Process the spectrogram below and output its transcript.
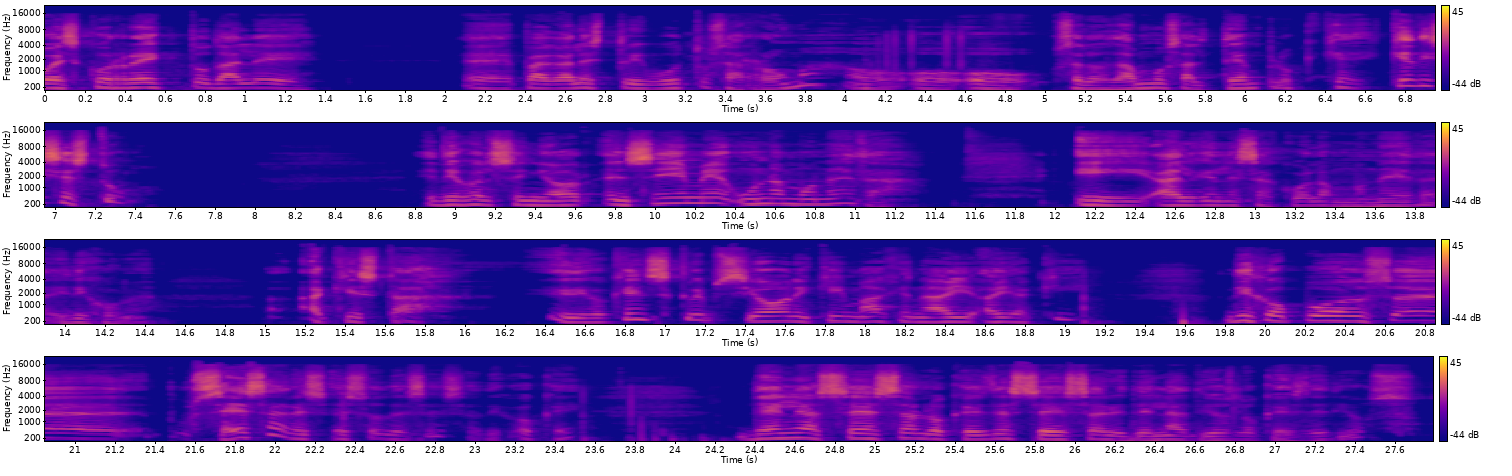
¿O es correcto darle, eh, pagarles tributos a Roma? ¿O, se los damos al templo? ¿Qué, ¿Qué, dices tú? Y dijo el Señor, enséñeme una moneda. Y alguien le sacó la moneda y dijo, aquí está. Y dijo, ¿qué inscripción y qué imagen hay, hay aquí? Dijo, pues, eh, pues César, es eso de César. Dijo, ok, denle a César lo que es de César y denle a Dios lo que es de Dios.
